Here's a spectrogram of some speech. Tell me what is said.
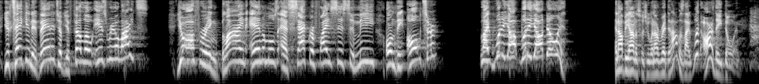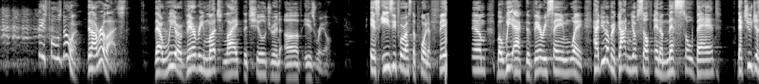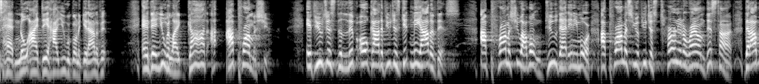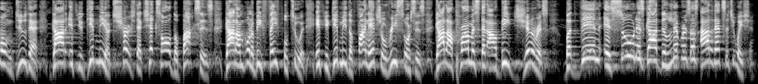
You're taking advantage of your fellow Israelites. You're offering blind animals as sacrifices to me on the altar. Like, what are y'all, what are y'all doing? And I'll be honest with you, when I read that, I was like, what are they doing? These fools doing? Then I realized that we are very much like the children of Israel. It's easy for us to point a finger them, but we act the very same way. Have you ever gotten yourself in a mess so bad that you just had no idea how you were going to get out of it? And then you were like, God, I, I promise you, if you just deliver, oh God, if you just get me out of this, I promise you I won't do that anymore. I promise you if you just turn it around this time that I won't do that. God, if you give me a church that checks all the boxes, God, I'm going to be faithful to it. If you give me the financial resources, God, I promise that I'll be generous. But then as soon as God delivers us out of that situation,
